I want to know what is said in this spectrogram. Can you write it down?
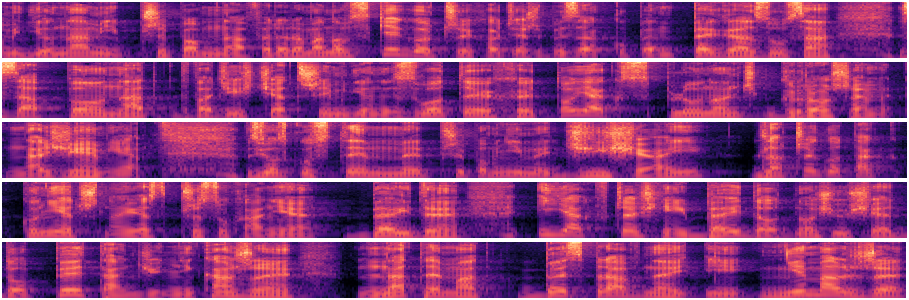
milionami, przypomnę aferę Romanowskiego, czy chociażby zakupem Pegasusa za ponad 23 miliony złotych, to jak splunąć groszem na ziemię. W związku z tym my przypomnimy dzisiaj, Dlaczego tak konieczne jest przesłuchanie Bejdy i jak wcześniej Bejda odnosił się do pytań dziennikarzy na temat bezprawnej i niemalże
